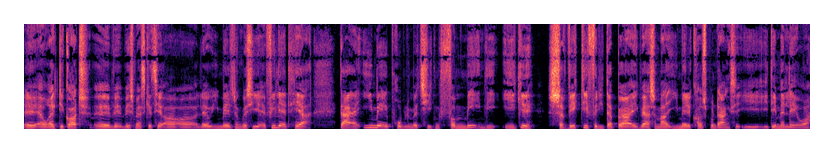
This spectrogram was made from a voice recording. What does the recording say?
øh, er jo rigtig godt, øh, hvis man skal til at, at lave e-mails. Nu kan man sige, at affiliate her, der er e-mail-problematikken formentlig ikke så vigtig, fordi der bør ikke være så meget e-mail-korrespondence i, i det, man laver.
